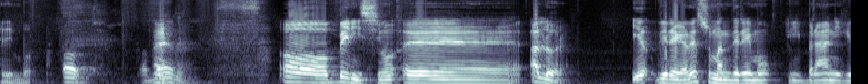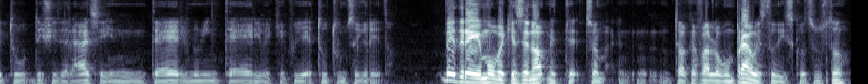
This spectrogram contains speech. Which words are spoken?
vedi un po'. Oh, va bene. Ecco. Oh, benissimo. Eh, allora, io direi che adesso manderemo i brani che tu deciderai se interi o non interi, perché qui è tutto un segreto. Vedremo perché se no, insomma, tocca farlo comprare questo disco, giusto?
